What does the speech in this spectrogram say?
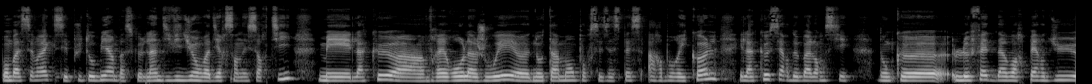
bon bah c'est vrai que c'est plutôt bien parce que l'individu, on va dire, s'en est sorti, mais la queue a un vrai rôle à jouer, euh, notamment pour ces espèces arboricoles, et la queue sert de balancier. Donc euh, le fait d'avoir perdu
